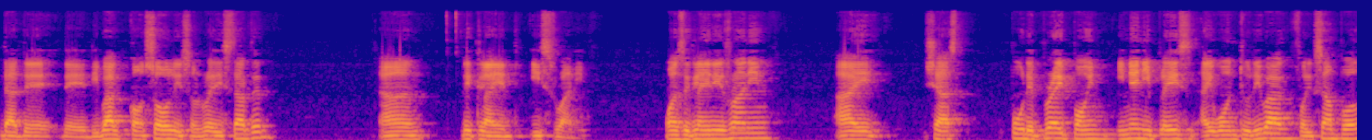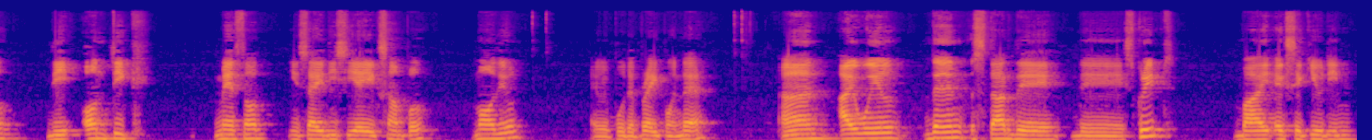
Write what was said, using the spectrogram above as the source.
that the, the debug console is already started and the client is running. Once the client is running, I just put a breakpoint in any place I want to debug. For example, the onTick method inside DCA example module. I will put a breakpoint there. And I will then start the, the script by executing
